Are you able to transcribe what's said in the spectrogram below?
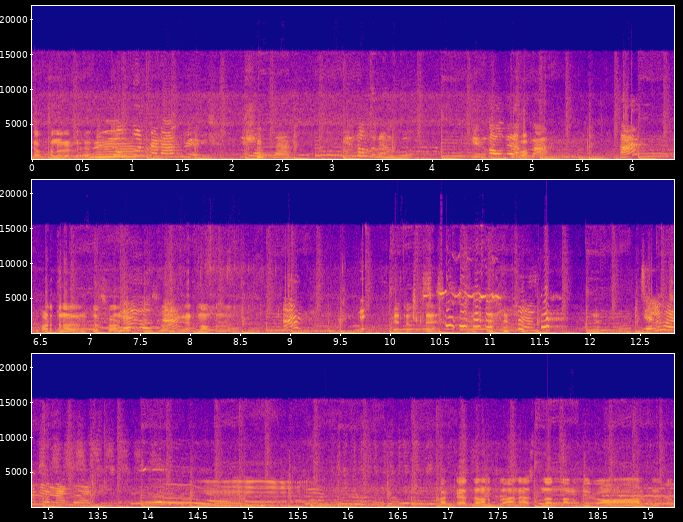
చెప్తున్నాడు. పడుతున్నారు అనుకో చూడండి. చూడండి ఎట్లా అవుతున్నారు? ఆ? ఎట్లా కట్టేద్దామని hmm. ప్లాన్ వేస్తున్నారు నాకు మీరు అంటున్నారు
